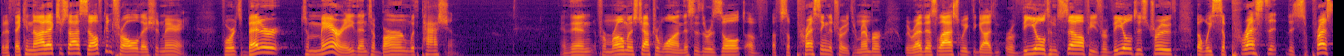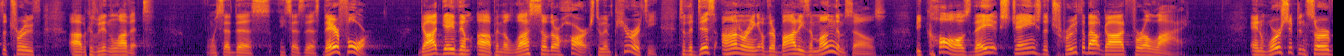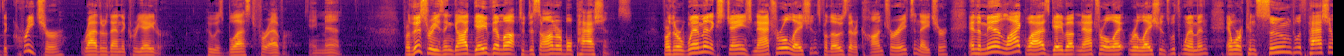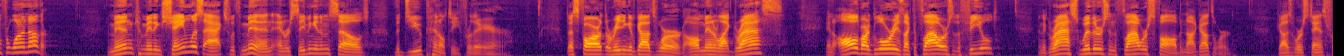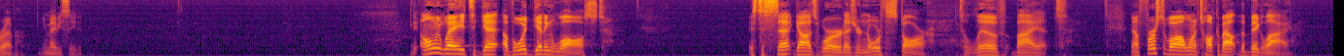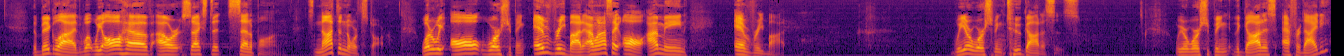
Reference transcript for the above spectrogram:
But if they cannot exercise self control, they should marry. For it's better to marry than to burn with passion. And then from Romans chapter 1, this is the result of, of suppressing the truth. Remember, we read this last week that God's revealed himself, he's revealed his truth, but we suppressed it, suppressed the truth uh, because we didn't love it. And we said this, he says this, therefore, God gave them up in the lusts of their hearts to impurity, to the dishonoring of their bodies among themselves, because they exchanged the truth about God for a lie, and worshiped and served the creature rather than the Creator, who is blessed forever. Amen. For this reason, God gave them up to dishonorable passions. For their women exchanged natural relations for those that are contrary to nature, and the men likewise gave up natural relations with women and were consumed with passion for one another. Men committing shameless acts with men and receiving in themselves the due penalty for their error. Thus far, the reading of God's word. All men are like grass, and all of our glory is like the flowers of the field. And the grass withers and the flowers fall, but not God's word. God's word stands forever. You may be seated. The only way to get avoid getting lost is to set God's word as your north star, to live by it. Now, first of all, I want to talk about the big lie. The big lie, what we all have our sextant set upon. It's not the north star. What are we all worshiping? Everybody. And when I say all, I mean everybody. We are worshiping two goddesses. We are worshiping the goddess Aphrodite,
